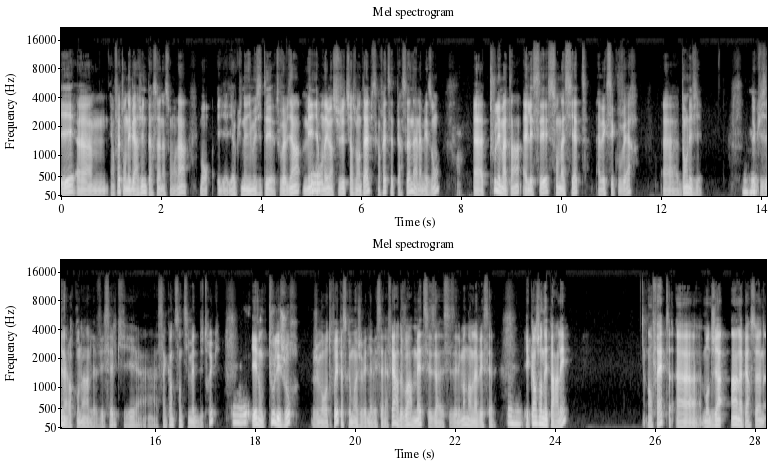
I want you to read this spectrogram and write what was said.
et en fait, on hébergeait une personne à ce moment-là. Bon, il y a aucune animosité, tout va bien, mais oui. on a eu un sujet de charge mentale puisqu'en fait, cette personne à la maison, heu, tous les matins, elle laissait son assiette avec ses couverts, dans l'évier Mmh de mh. cuisine alors qu'on a un lave-vaisselle qui est à 50 centimètres du truc et donc tous les jours, je me retrouvais, parce que moi j'avais de la vaisselle à faire, à devoir mettre ces a ces éléments dans le lave-vaisselle Mmh mh. et quand j'en ai parlé, en fait, heu, bon déjà 1 la personne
